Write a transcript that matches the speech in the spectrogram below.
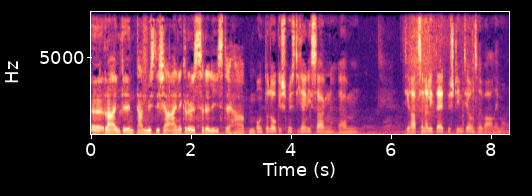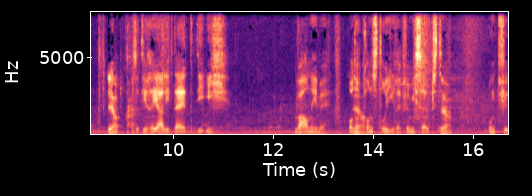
ja. äh, reingehen, dann müsste ich ja eine größere Liste haben. Ontologisch müsste ich eigentlich sagen, ähm, die Rationalität bestimmt ja unsere Wahrnehmung. Ja. Also die Realität, die ich wahrnehme oder ja. konstruiere für mich selbst. Ja. Und für,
